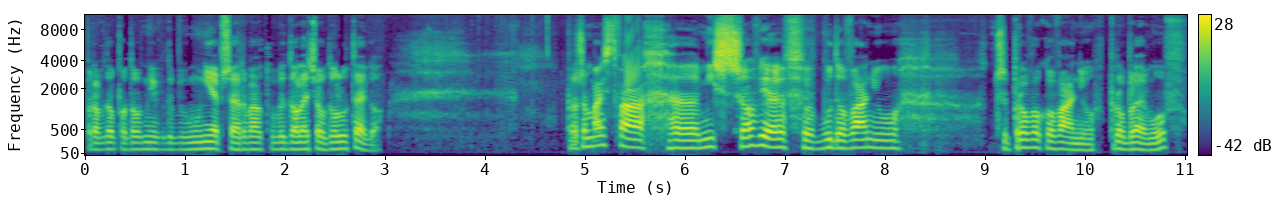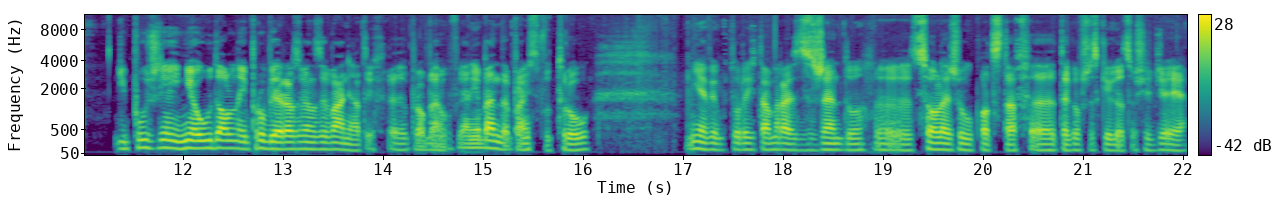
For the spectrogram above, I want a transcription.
prawdopodobnie gdyby mu nie przerwał, to by doleciał do lutego. Proszę Państwa, e, mistrzowie w budowaniu czy prowokowaniu problemów i później nieudolnej próbie rozwiązywania tych e, problemów. Ja nie będę Państwu truł. Nie wiem, któryś tam raz z rzędu, e, co leży u podstaw tego wszystkiego, co się dzieje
